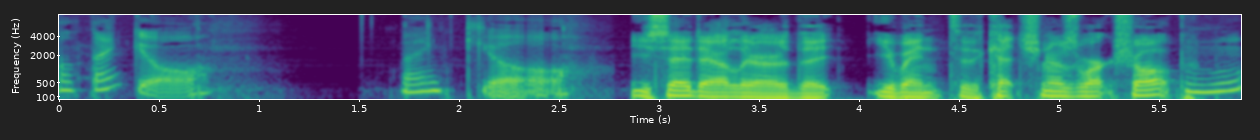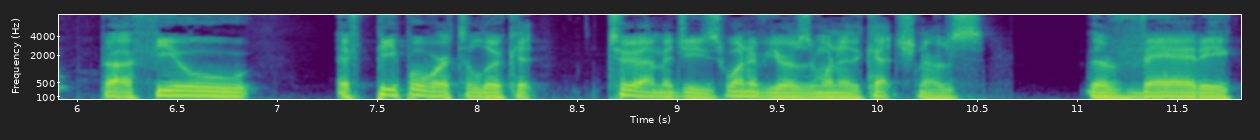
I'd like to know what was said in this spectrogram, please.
Oh, thank you, thank you. You said earlier that you went to the Kitchener's workshop, hmm but I feel if people were to look at two images, one of yours and one of the Kitchener's, they're very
